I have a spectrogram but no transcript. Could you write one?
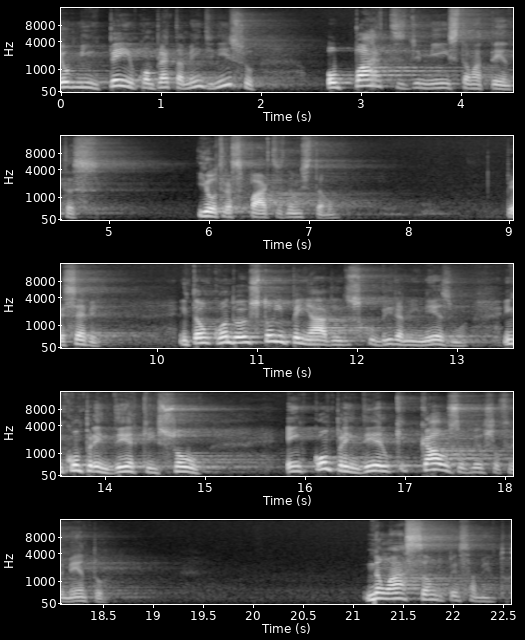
eu me empenho completamente nisso? Ou partes de mim estão atentas e outras partes não estão? Percebem? Então, quando eu estou empenhado em descobrir a mim mesmo, em compreender quem sou, em compreender o que causa o meu sofrimento, não há ação do pensamento.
